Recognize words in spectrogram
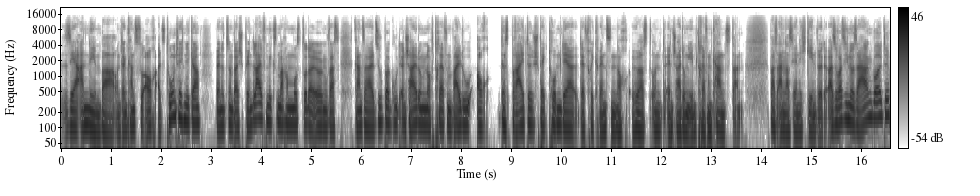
sehr annehmbar und dann kannst du auch als Tontechniker, wenn du zum Beispiel einen Live-Mix machen musst oder irgendwas, kannst du halt super gut Entscheidungen noch treffen, weil du auch das breite Spektrum der, der Frequenzen noch hörst und Entscheidungen eben treffen kannst dann, was anders ja nicht gehen würde. Also was ich nur sagen wollte,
